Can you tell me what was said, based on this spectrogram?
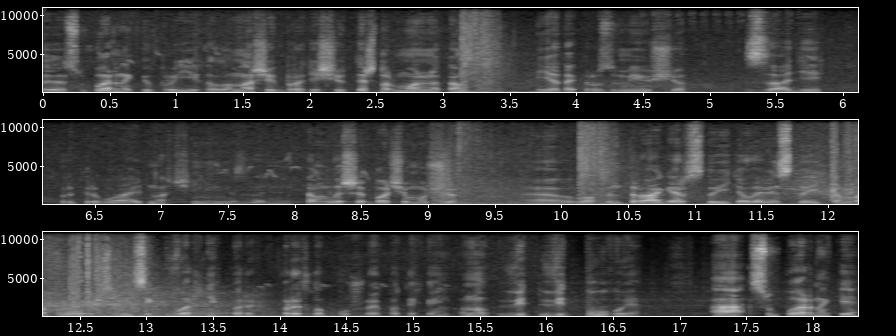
е, суперників приїхало. Наших братішів теж нормально. Там, я так розумію, що ззаді прикривають нас чи ні. Там лише бачимо, що Вафентрагер стоїть, але він стоїть там на поверсі. Він цих верхніх пере- перехлопушує потихеньку. Ну, від, відпугує. А суперники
